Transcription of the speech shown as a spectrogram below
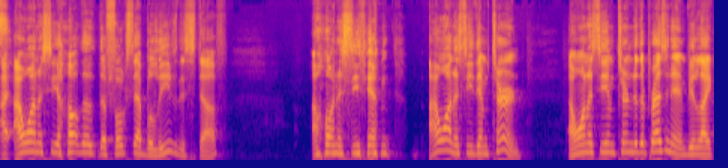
I, I want to see all the, the folks that believe this stuff. I want to see them. I want to see them turn. I want to see them turn to the president and be like,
